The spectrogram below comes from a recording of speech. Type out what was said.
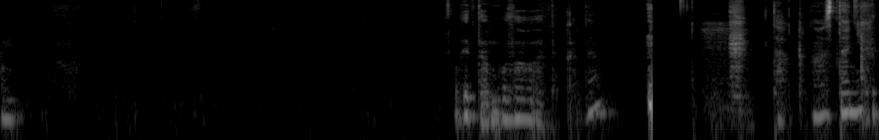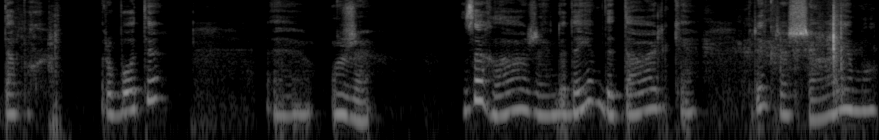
Там лита булава така, да? Так, на останніх етапах роботи е, уже заглажуємо, додаємо детальки, прикрашаємо,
